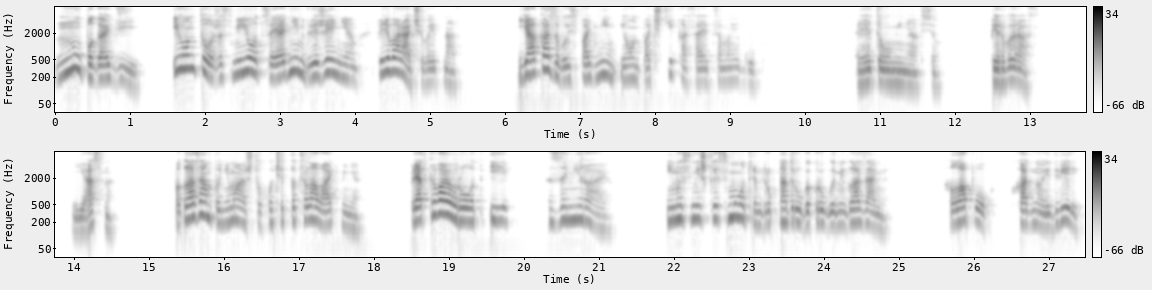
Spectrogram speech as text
Ну, погоди. И он тоже смеется и одним движением переворачивает нас. Я оказываюсь под ним, и он почти касается моих губ. Это у меня все. В первый раз. Ясно? По глазам понимаю, что хочет поцеловать меня. Приоткрываю рот и замираю. И мы с Мишкой смотрим друг на друга круглыми глазами. Хлопок входной двери,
